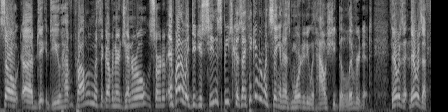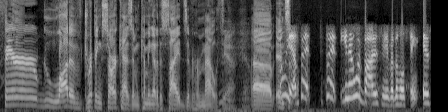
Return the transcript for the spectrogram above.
So, uh, do, do you have a problem with the governor general, sort of? And by the way, did you see the speech? Because I think everyone's saying it has more to do with how she delivered it. There was a, there was a fair lot of dripping sarcasm coming out of the sides of her mouth. Yeah, yeah. Uh, and Oh so- yeah, but but you know what bothers me about the whole thing is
